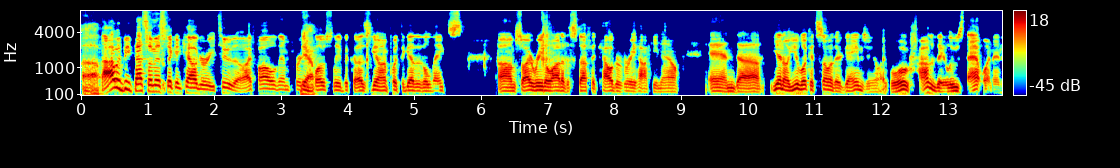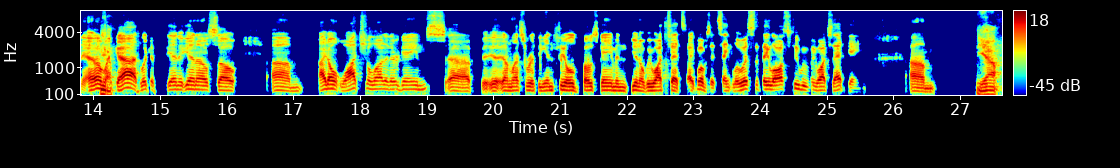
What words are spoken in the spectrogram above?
Uh, I would be pessimistic in Calgary too, though. I follow them pretty yeah. closely because you know I put together the links, um, so I read a lot of the stuff at Calgary hockey now. And uh, you know, you look at some of their games and you're like, "Whoa, how did they lose that one?" And oh yeah. my God, look at and you know. So um, I don't watch a lot of their games uh, unless we're at the infield post game, and you know, we watched that. What was it, St. Louis that they lost to? We watched that game. Um, yeah,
